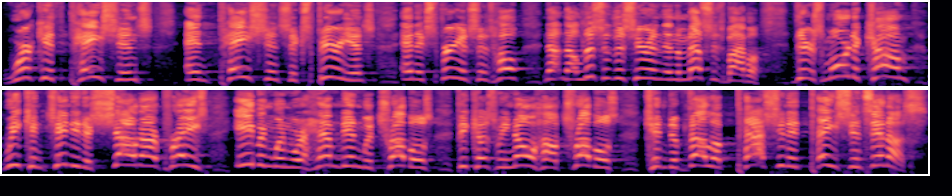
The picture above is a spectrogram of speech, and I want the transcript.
worketh patience and patience experience and experiences hope. Now, now listen to this here in, in the message Bible. There's more to come. We continue to shout our praise even when we're hemmed in with troubles because we know how troubles can develop passionate patience in us.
